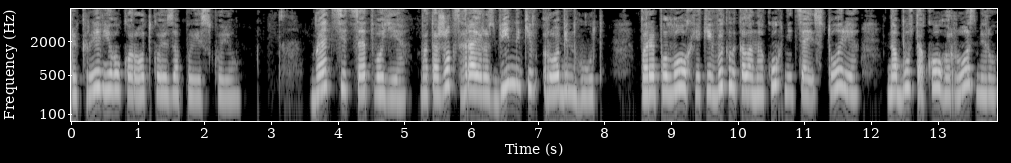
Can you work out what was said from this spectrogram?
прикрив його короткою запискою. Бетсі, це твоє. Ватажок зграє розбійників Робін Гуд. Переполох, який викликала на кухні ця історія, набув такого розміру,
